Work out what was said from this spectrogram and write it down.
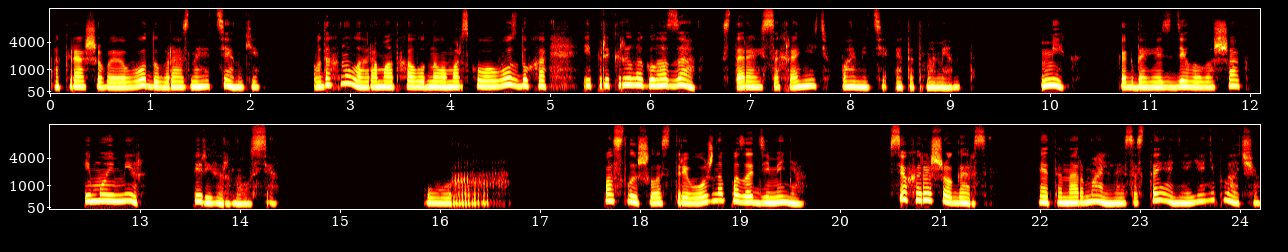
окрашивая воду в разные оттенки — вдохнула аромат холодного морского воздуха и прикрыла глаза, стараясь сохранить в памяти этот момент. Миг, когда я сделала шаг, и мой мир перевернулся. Ур. Послышалось тревожно позади меня. Все хорошо, Гарс. Это нормальное состояние, я не плачу».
